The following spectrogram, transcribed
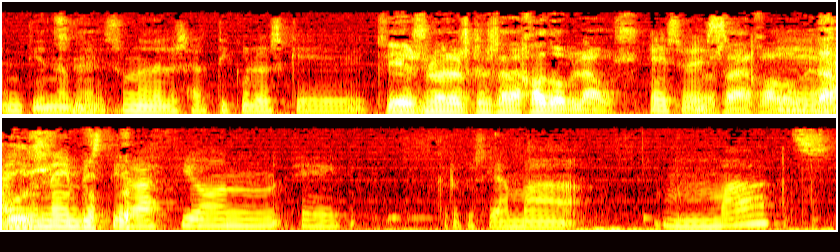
entiendo que es uno de los artículos que... Sí, es uno de los que nos ha dejado doblados. Eso nos es. ha dejado Eh, doblados. hay una investigación, eh, creo que se llama Mats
